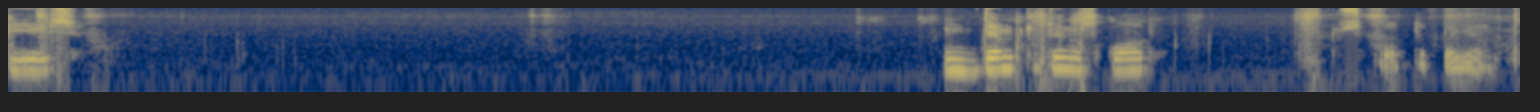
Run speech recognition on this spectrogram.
выход. Йдемо туди на склад. Склад то понятно.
